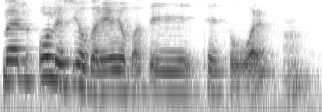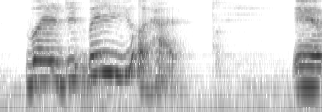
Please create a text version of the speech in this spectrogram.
Men och nu så jobbar du, jag har jobbat i 32 år. Mm. Vad är det du, vad är det du gör här? Eh,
